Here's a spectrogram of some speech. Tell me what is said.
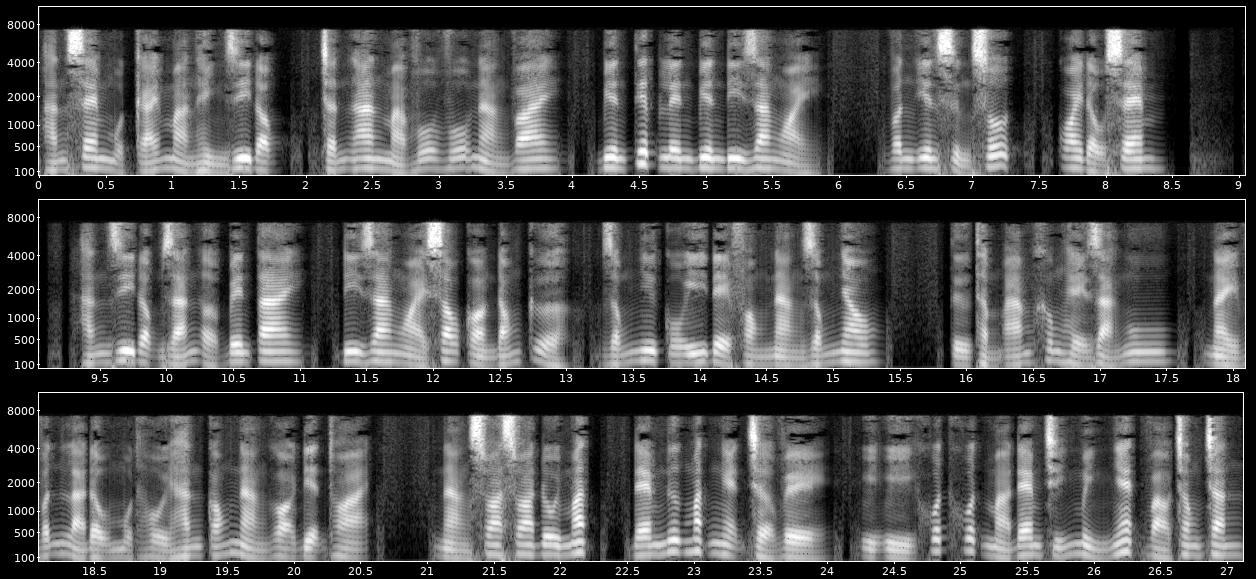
Hắn xem một cái màn hình di động, chấn an mà vỗ vỗ nàng vai, biên tiếp lên biên đi ra ngoài. Vân Yên sửng sốt, quay đầu xem. Hắn di động dán ở bên tai, đi ra ngoài sau còn đóng cửa, giống như cố ý để phòng nàng giống nhau. Từ thẩm ám không hề giả ngu, này vẫn là đầu một hồi hắn cóng nàng gọi điện thoại. Nàng xoa xoa đôi mắt, đem nước mắt nghẹn trở về, ủy ủy khuất khuất mà đem chính mình nhét vào trong chăn.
